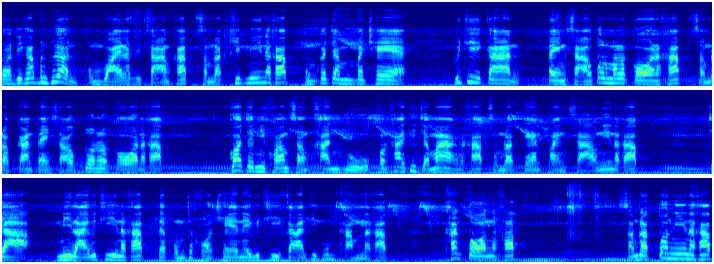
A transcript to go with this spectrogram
สวัสดีครับเพื่อนๆ ผมหวรักสิบสามครับสำหรับคลิปนี้นะครับ ผมก็จะมาแชร์ วิธีการแต่งสาวต้นมะละกอนะครับสำหรับการแต่งสาวต้นมะละกอนะครับ ก็จะมีความสำคัญอยู่ค่อนข้างที่จะมากนะครับสำหรับการแต่งสาวนี้นะครับ จะมีหลายวิธีนะครับ แต่ผมจะขอแชร์ในวิธีการที่ผมทำนะครับ ขั้นตอนนะครับสำหรับต้นนี้นะครับ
